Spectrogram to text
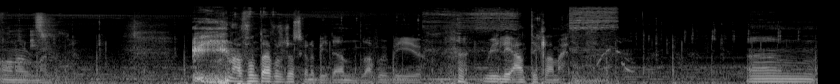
Oh, never mind. I thought that was just gonna be the end. That would be really anticlimactic. Um,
